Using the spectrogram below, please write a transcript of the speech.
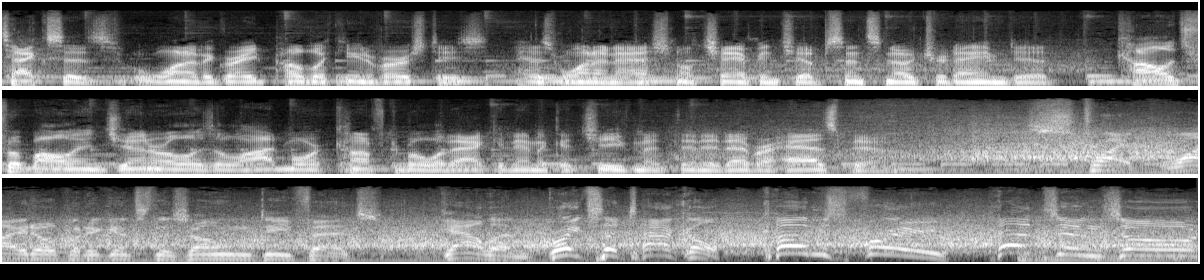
Texas, one of the great public universities, has won a national championship since Notre Dame did. College football in general is a lot more comfortable with academic achievement than it ever has been. Stripe wide open against the zone defense. Gallen breaks a tackle, comes free, heads in zone.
